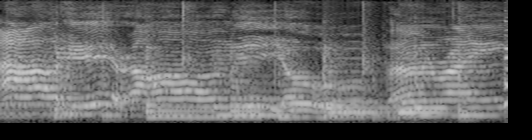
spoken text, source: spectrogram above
Out here on the open range.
